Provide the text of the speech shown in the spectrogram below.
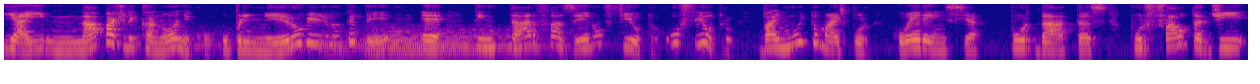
E aí, na parte de canônico, o primeiro vídeo do TT é tentar fazer um filtro. O filtro vai muito mais por coerência, por datas, por falta de,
